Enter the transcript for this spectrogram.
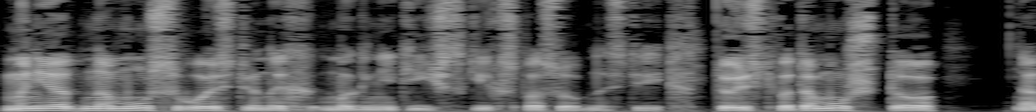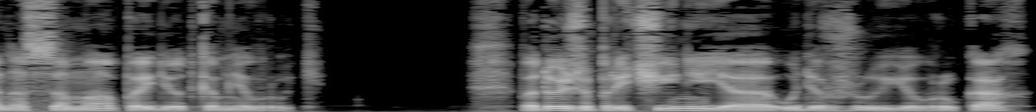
мне одному свойственных магнетических способностей, то есть потому, что она сама пойдет ко мне в руки. По той же причине я удержу ее в руках.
